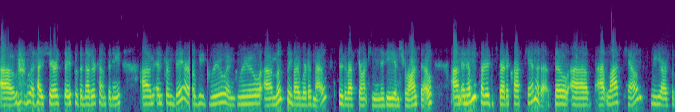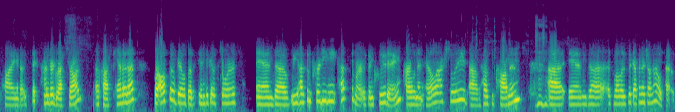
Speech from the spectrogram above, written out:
uh, but I shared space with another company. Um, and from there, we grew and grew uh, mostly by word of mouth through the restaurant community in Toronto. Um, and then we started to spread across Canada. So uh, at last count, we are supplying about 600 restaurants across Canada. We're also available at Indigo stores, and uh, we have some pretty neat customers, including Parliament Hill, actually, uh, House of Commons, uh, and uh, as well as the Governor General's house.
